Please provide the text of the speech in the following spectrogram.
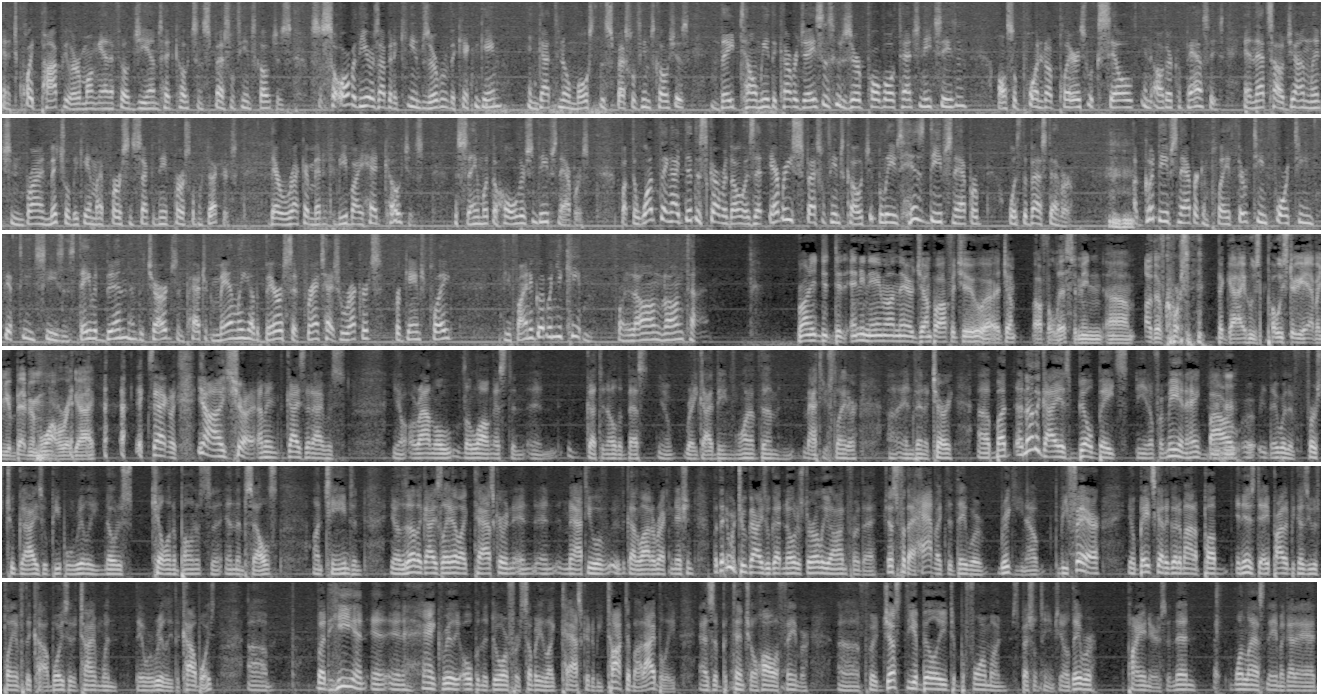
and it's quite popular among NFL GMs, head coaches, and special teams coaches. So, so over the years, I've been a keen observer of the kicking game and got to know most of the special teams coaches. They tell me the coverage aces who deserve Pro Bowl attention each season. Also pointed out players who excelled in other capacities, and that's how John Lynch and Brian Mitchell became my first and second team personal protectors. They're recommended to me by head coaches. The same with the holders and deep snappers. But the one thing I did discover, though, is that every special teams coach believes his deep snapper was the best ever. A good deep snapper can play 13, 14, 15 seasons. David Binn of the Chargers and Patrick Mannelly of the Bears set franchise records for games played. If you find a good one, you keep them for a long, long time. Ronnie, did, did any name on there jump off at you, uh, jump off the list? I mean, um, other, of course, the guy whose poster you have on your bedroom wall, Ray Guy. exactly. You know, I- sure. I mean, guys that I was, you know, around the, the longest and, and got to know the best, you know, Ray Guy being one of them, and Matthew Slater uh, and Vinatieri. Uh, but another guy is Bill Bates. You know, for me and Hank Bauer, uh, they were the first two guys who people really noticed killing opponents and themselves on teams. And, you know, there's other guys later like Tasker and, and, and Matthew have got a lot of recognition. But they were two guys who got noticed early on for the just for the havoc that they were wreaking. Now, to be fair, you know, Bates got a good amount of pub in his day, probably because he was playing for the Cowboys at a time when they were really the Cowboys. Um, but he and, and, and Hank really opened the door for somebody like Tasker to be talked about, I believe, as a potential Hall of Famer uh, for just the ability to perform on special teams. You know, they were pioneers. And then one last name I got to add.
